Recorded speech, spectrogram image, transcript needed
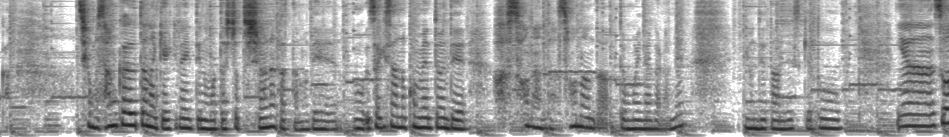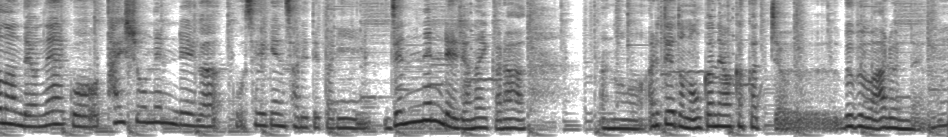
か。しかも3回打たなきゃいけないっていうのも私ちょっと知らなかったのでもううさぎさんのコメント読んであそうなんだそうなんだって思いながらね読んでたんですけど。いやーそうなんだよね。こう対象年齢がこう制限されてたり全年齢じゃないからあのある程度のお金はかかっちゃう部分はあるんだよね。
